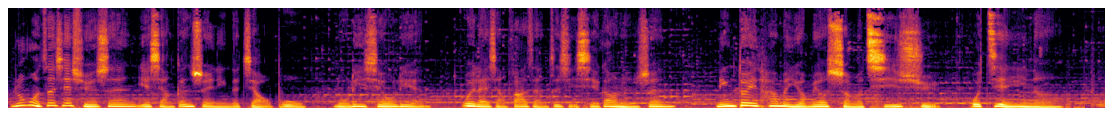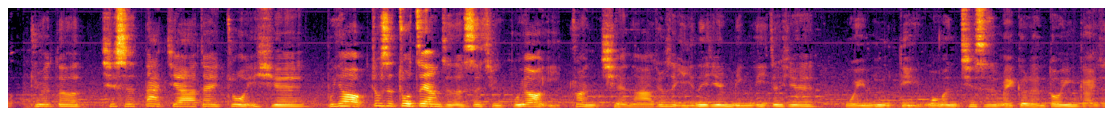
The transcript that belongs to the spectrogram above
如果这些学生也想跟随您的脚步，努力修炼，未来想发展自己斜杠人生，您对他们有没有什么期许或建议呢？我觉得其实大家在做一些不要就是做这样子的事情，不要以赚钱啊，就是以那些名利这些为目的。我们其实每个人都应该是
